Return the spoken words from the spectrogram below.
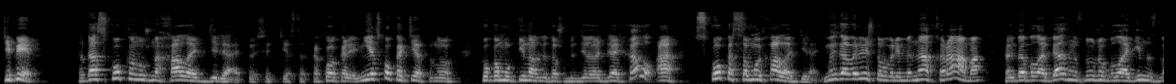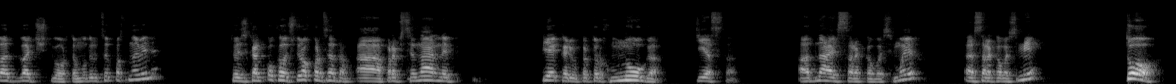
Теперь, Тогда сколько нужно хала отделять, то есть от теста? Какое количество? Нет сколько теста, но сколько муки надо для того, чтобы отделять халу, а сколько самой халы отделять. Мы говорили, что во времена храма, когда была обязанность, нужно было 1 из 24. Мудрецы постановили. То есть как около 4%. А профессиональный пекарь, у которых много теста, одна из 48, 48 э, то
